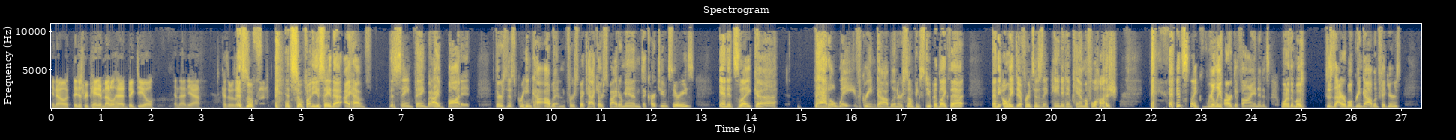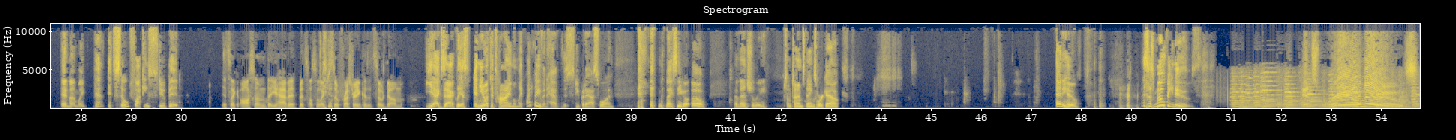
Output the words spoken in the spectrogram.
you know they just repainted metalhead big deal and then yeah because it was It's so it's so funny you say that. I have the same thing, but I bought it. There's this Green Goblin for Spectacular Spider-Man, the cartoon series, and it's like uh Battle Wave Green Goblin or something stupid like that. And the only difference is they painted him camouflage. it's like really hard to find, and it's one of the most desirable Green Goblin figures. And I'm like, that it's so fucking stupid. it's like awesome that you have it but it's also like so frustrating because it's so dumb Yeah, exactly. And you know, at the time, I'm like, why do I even have this stupid ass one? and then I see, I go, oh, eventually, sometimes things work out. Anywho, this is movie news. It's real news.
